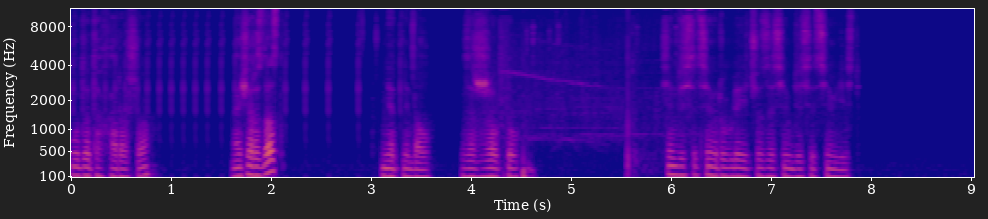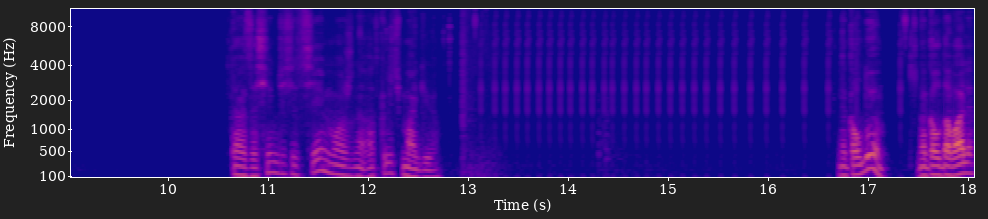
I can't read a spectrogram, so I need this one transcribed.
Вот это хорошо. А еще раз даст? Нет, не дал. Зажопил. 77 рублей. Что за 77 есть? Так, за 77 можно открыть магию. Наколдуем? Наколдовали.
